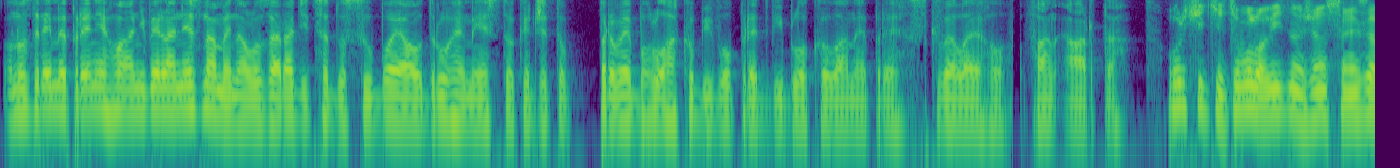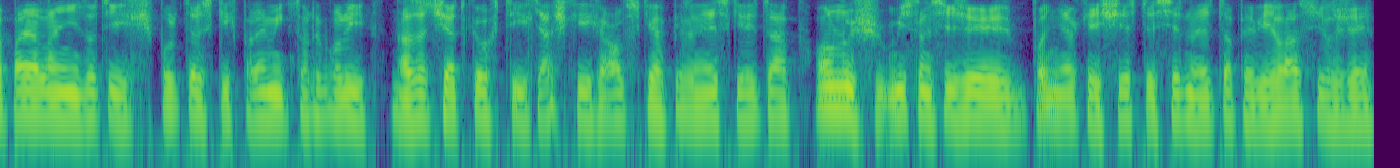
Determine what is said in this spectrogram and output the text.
Ono zrejme pre neho ani veľa neznamenalo zaradiť sa do súboja o druhé miesto, keďže to prvé bolo akoby vopred vyblokované pre skvelého fan Arta. Určite to bolo vidno, že on sa nezapájal ani do tých športerských prémií, ktoré boli na začiatkoch tých ťažkých alpských a pirenejských etap. On už, myslím si, že po nejakej 6. 7. etape vyhlásil, že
